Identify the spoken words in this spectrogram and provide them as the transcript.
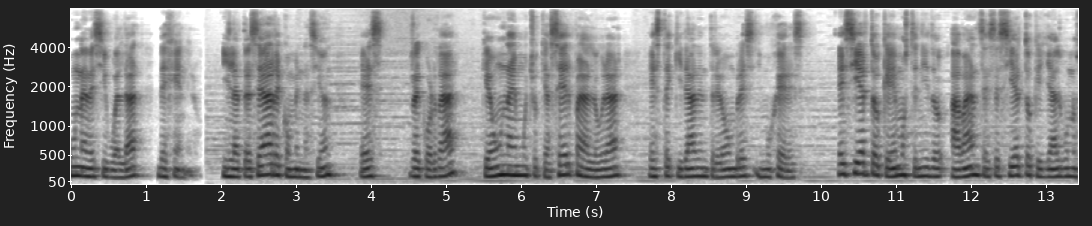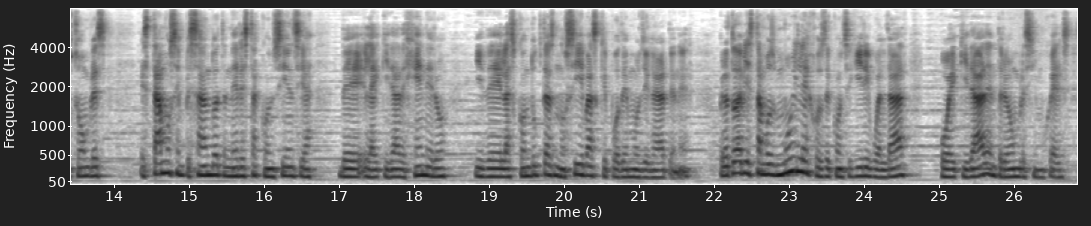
una desigualdad de género. Y la tercera recomendación es recordar que aún hay mucho que hacer para lograr esta equidad entre hombres y mujeres. Es cierto que hemos tenido avances, es cierto que ya algunos hombres estamos empezando a tener esta conciencia de la equidad de género y de las conductas nocivas que podemos llegar a tener. Pero todavía estamos muy lejos de conseguir igualdad o equidad entre hombres y mujeres.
